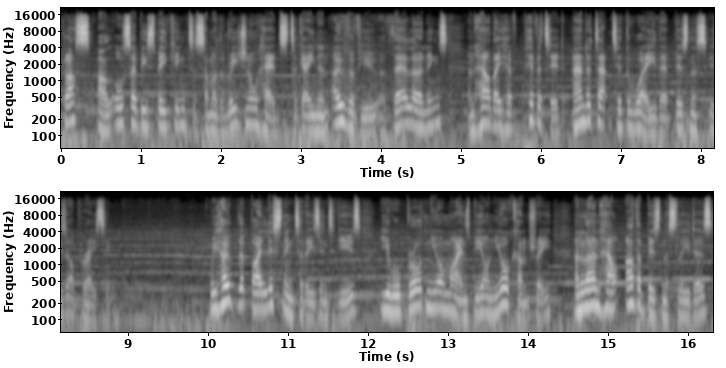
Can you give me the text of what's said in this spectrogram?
Plus, I'll also be speaking to some of the regional heads to gain an overview of their learnings and how they have pivoted and adapted the way their business is operating. We hope that by listening to these interviews, you will broaden your minds beyond your country and learn how other business leaders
